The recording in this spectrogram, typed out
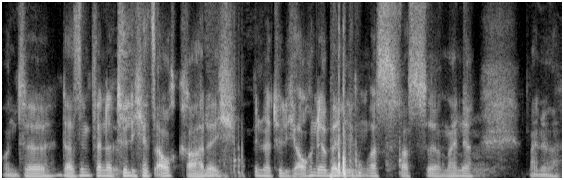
Und äh, da sind wir natürlich jetzt auch gerade. Ich bin natürlich auch in der Überlegung, was, was äh, meine, meine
